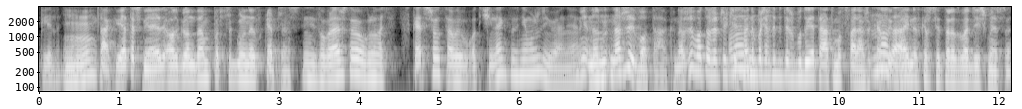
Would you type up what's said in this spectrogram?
Peele. Mhm, tak, ja też nie, ja oglądam poszczególne skecze. Wyobrażasz sobie oglądać sketch show, cały odcinek? To jest niemożliwe, nie? Nie, no, na żywo tak. Na żywo to rzeczywiście No. jest fajne, bo się wtedy też buduje ta atmosfera, że każdy No tak. kolejny sketch się coraz bardziej śmieszny.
